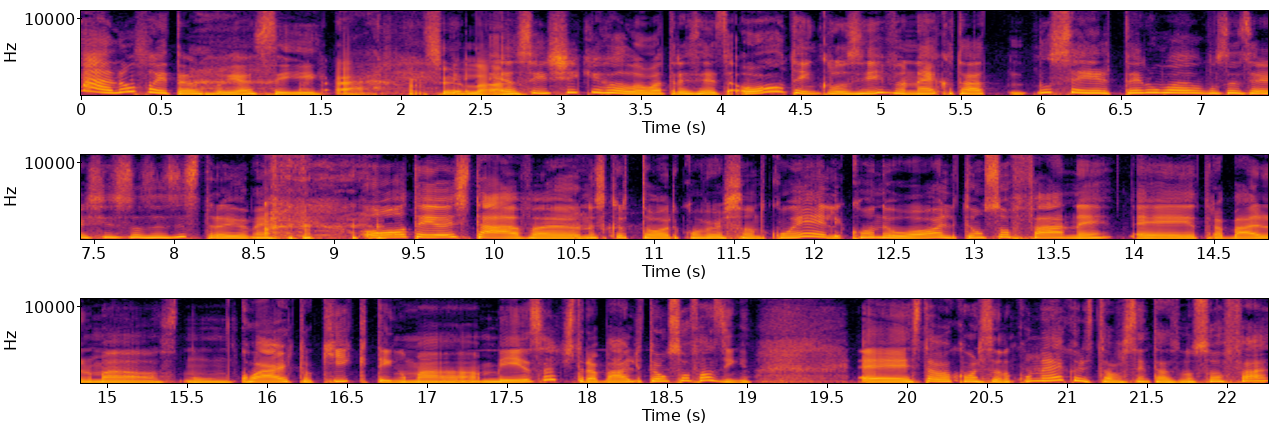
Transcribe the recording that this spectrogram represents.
Ah, não foi tão ruim assim. Ah, sei lá. Eu senti que rolou uma tristeza. Ontem, inclusive, o Neco tá. Não sei, tem uma- uns exercícios às vezes estranhos, né? Ontem eu estava no escritório conversando com ele. Quando eu olho, tem um sofá, né? É, eu trabalho numa, num quarto aqui que tem uma mesa de trabalho e tem um sofazinho. É, estava conversando com o Neco, ele estava sentado no sofá.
